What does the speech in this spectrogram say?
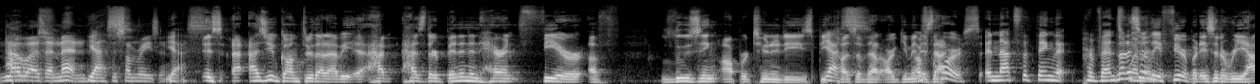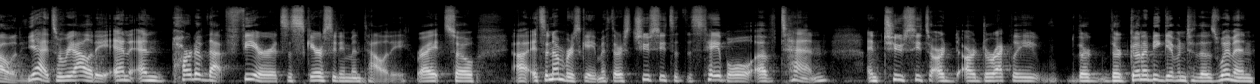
lower Out. than men Yes. for some reason. Yes. Is as you've gone through that, Abby, have, has there been an inherent fear of losing opportunities because Yes. of that argument? Of is that course. And that's the thing that prevents not necessarily women- a fear, but is it a reality? Yeah, it's a reality, and and part of that fear, it's a scarcity mentality, right? So uh, it's a numbers game. If there's two seats at this table of ten, and two seats are are directly they're they're going to be given to those women,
